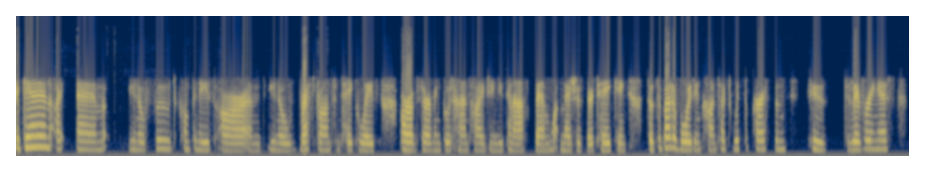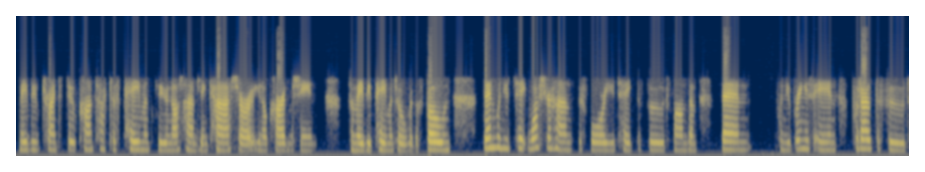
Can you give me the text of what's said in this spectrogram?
Again, I um you know, food companies are and, you know, restaurants and takeaways are observing good hand hygiene. You can ask them what measures they're taking. So it's about avoiding contact with the person who's delivering it, maybe trying to do contactless payments so you're not handling cash or, you know, card machines. So maybe payment over the phone. Then when you take wash your hands before you take the food from them, then when you bring it in, put out the food,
